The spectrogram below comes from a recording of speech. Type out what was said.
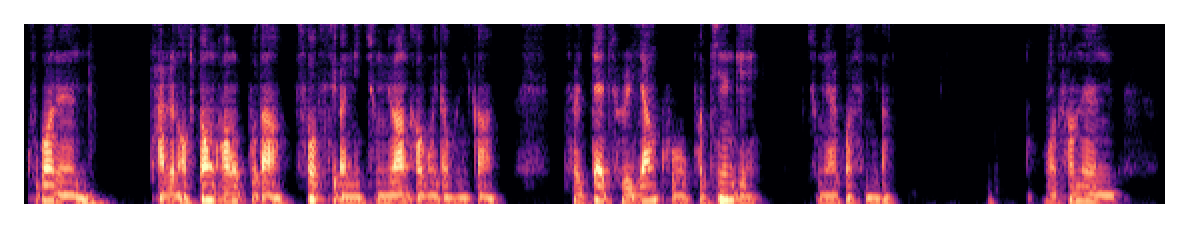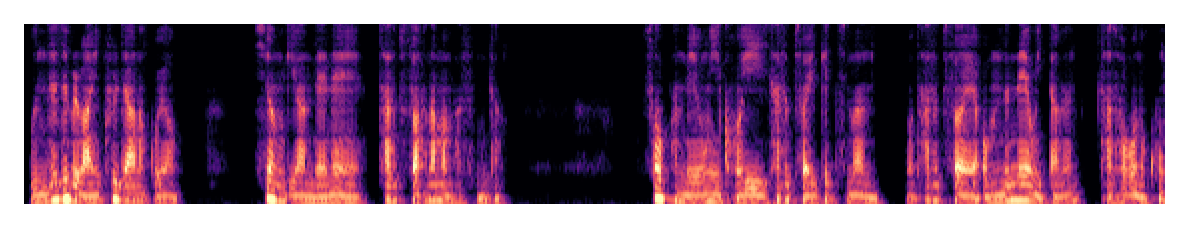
국어는 다른 어떤 과목보다 수업 시간이 중요한 과목이다 보니까 절대 졸지 않고 버티는 게 중요할 것 같습니다. 어, 저는 문제집을 많이 풀지 않았고요. 시험 기간 내내 자습서 하나만 봤습니다. 수업한 내용이 거의 자습서에 있겠지만 뭐 자습서에 없는 내용이 있다면 다 적어놓고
